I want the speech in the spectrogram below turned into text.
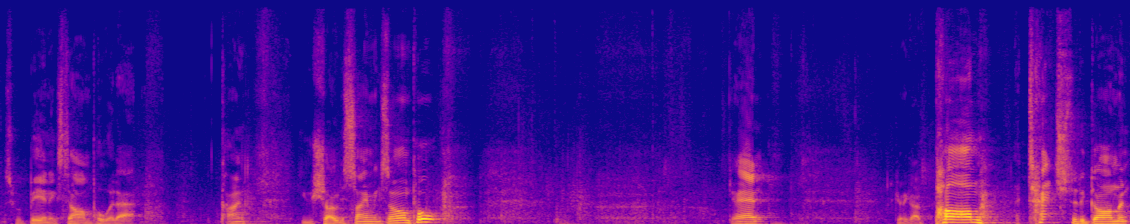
This would be an example of that. Okay, you show the same example. Again, going to go palm, attached to the garment,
